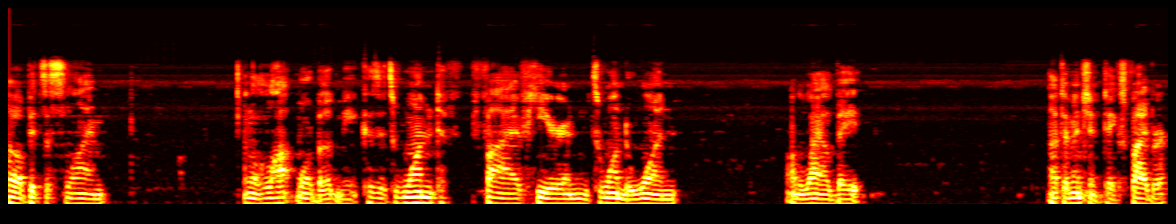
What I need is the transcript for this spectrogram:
Oh, bits of slime. And a lot more bug meat, because it's 1 to 5 here, and it's 1 to 1 on the wild bait. Not to mention it takes fiber.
